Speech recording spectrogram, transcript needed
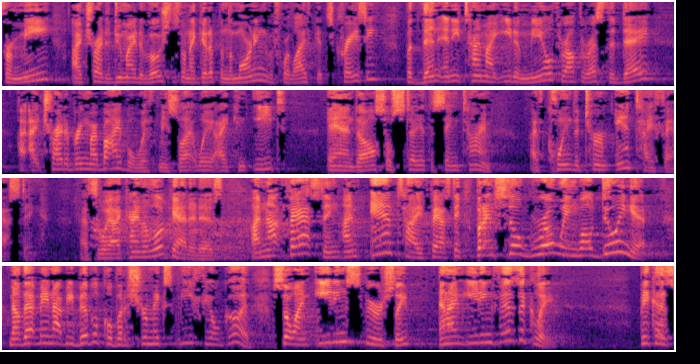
For me, I try to do my devotions when I get up in the morning before life gets crazy. But then anytime I eat a meal throughout the rest of the day, I, I try to bring my Bible with me so that way I can eat and also study at the same time. I've coined the term anti-fasting. That's the way I kind of look at it is. I'm not fasting, I'm anti-fasting, but I'm still growing while doing it. Now that may not be biblical, but it sure makes me feel good. So I'm eating spiritually and I'm eating physically. Because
